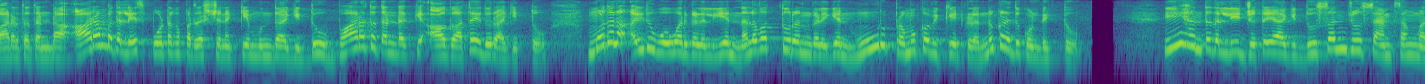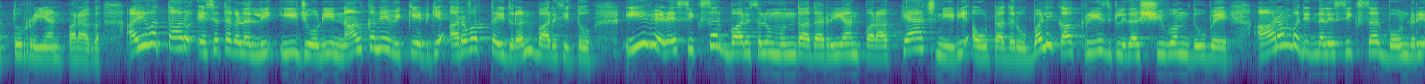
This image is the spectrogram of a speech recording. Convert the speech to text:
ಭಾರತ ತಂಡ ಆರಂಭದಲ್ಲೇ ಸ್ಫೋಟಕ ಪ್ರದರ್ಶನಕ್ಕೆ ಮುಂದಾಗಿದ್ದು, ಭಾರತ ತಂಡಕ್ಕೆ ಆಘಾತ ಎದುರಾಗಿತ್ತು. ಮೊದಲ ಐದು ಓವರ್ಗಳಲ್ಲಿಯೇ ನಲವತ್ತು ರನ್ಗಳಿಗೆ ಮೂರು ಪ್ರಮುಖ ವಿಕೆಟ್ಗಳನ್ನು ಕಳೆದುಕೊಂಡಿತ್ತು. ಈ ಹಂತದಲ್ಲಿ ಜೊತೆಯಾಗಿದ್ದು ಸಂಜು, ಸ್ಯಾಮ್ಸಂಗ್ ಮತ್ತು ರಿಯಾನ್ ಪರಾಗ್. ಐವತ್ತಾರು ಎಸೆತಗಳಲ್ಲಿ ಈ ಜೋಡಿ ನಾಲ್ಕನೇ ವಿಕೆಟ್ಗೆ ಅರವತ್ತೈದು ರನ್ ಬಾರಿಸಿತು ಈ ವೇಳೆ ಸಿಕ್ಸರ್ ಬಾರಿಸಲು ಮುಂದಾದ ರಿಯಾನ್ ಪರಾಗ್ ಕ್ಯಾಚ್ ನೀಡಿ ಔಟ್ ಆದರು ಬಳಿಕ ಕ್ರೀಸ್ಗಿಳಿದ ಶಿವಂ ದುಬೆ ಆರಂಭದಿಂದಲೇ ಸಿಕ್ಸರ್ ಬೌಂಡರಿ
